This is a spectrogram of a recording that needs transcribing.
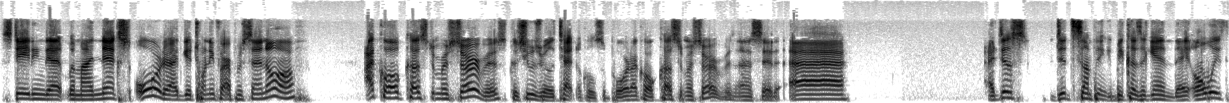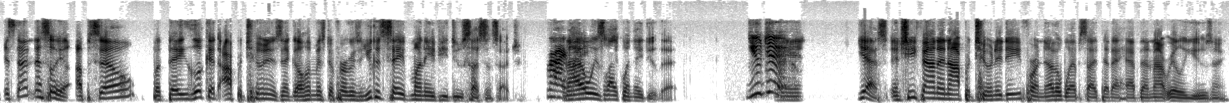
stating that with my next order, I'd get 25% off. I called customer service because she was really technical support. I called customer service and I said, uh, I just did something because again, they always it's not necessarily an upsell, but they look at opportunities and go, Hey, Mr. Ferguson, you could save money if you do such and such. Right. And. I always like when they do that. You do. And, yes. And she found an opportunity for another website that I have that I'm not really using.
